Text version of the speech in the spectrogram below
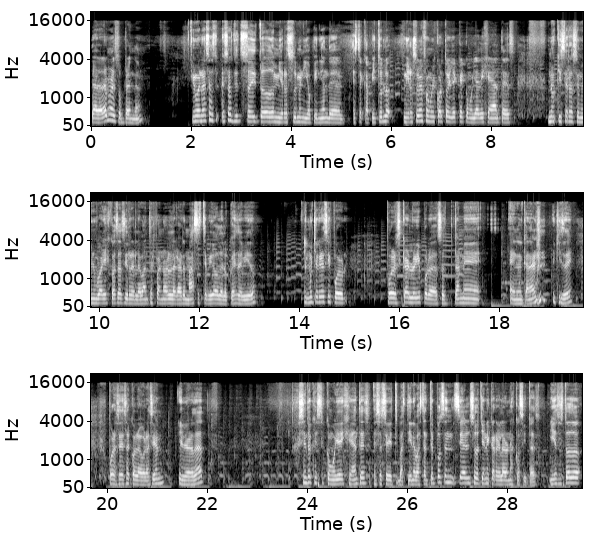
La verdad me sorprende. Y bueno, eso es, eso es todo mi resumen y opinión de este capítulo. Mi resumen fue muy corto ya que como ya dije antes, no quise resumir varias cosas irrelevantes para no alargar más este video de lo que es debido. Y muchas gracias por, por Scarlett por aceptarme en el canal XD, por hacer esa colaboración. Y la verdad, siento que este, como ya dije antes, esta serie tiene bastante potencial, solo tiene que arreglar unas cositas. Y eso es todo,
